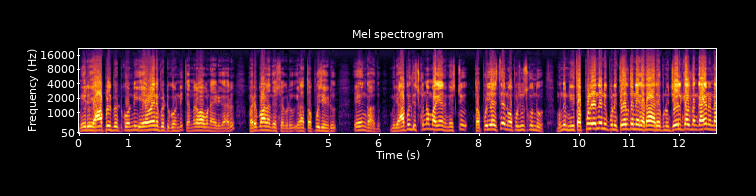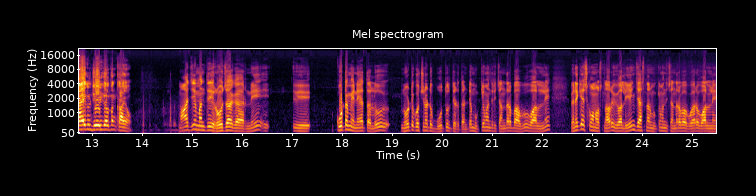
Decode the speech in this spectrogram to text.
మీరు యాప్లు పెట్టుకోండి ఏమైనా పెట్టుకోండి చంద్రబాబు నాయుడు గారు పరిపాలన దర్శకుడు ఇలా తప్పు చేయడు. ఏం కాదు. మీరు యాప్లు తీసుకున్నా మాకేం నెక్స్ట్ తప్పు చేస్తే నువ్వు అప్పుడు చూసుకుందు. ముందు నీ తప్పు లేదో ఇప్పుడు నువ్వు తేలుతున్నాయి కదా. రేపు నువ్వు జైలుకి వెళ్తాం ఖాయం నువ్వు నాయకులు జైలుకి వెళ్తాం ఖాయం. మాజీ మంత్రి రోజా గారిని ఈ కూటమి నేతలు నోటుకొచ్చినట్టు బూతులు తిడతంటే ముఖ్యమంత్రి చంద్రబాబు వాళ్ళని వెనకేసుకొని వస్తున్నారు. వాళ్ళు ఏం చేస్తున్నారు ముఖ్యమంత్రి చంద్రబాబు గారు? వాళ్ళని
